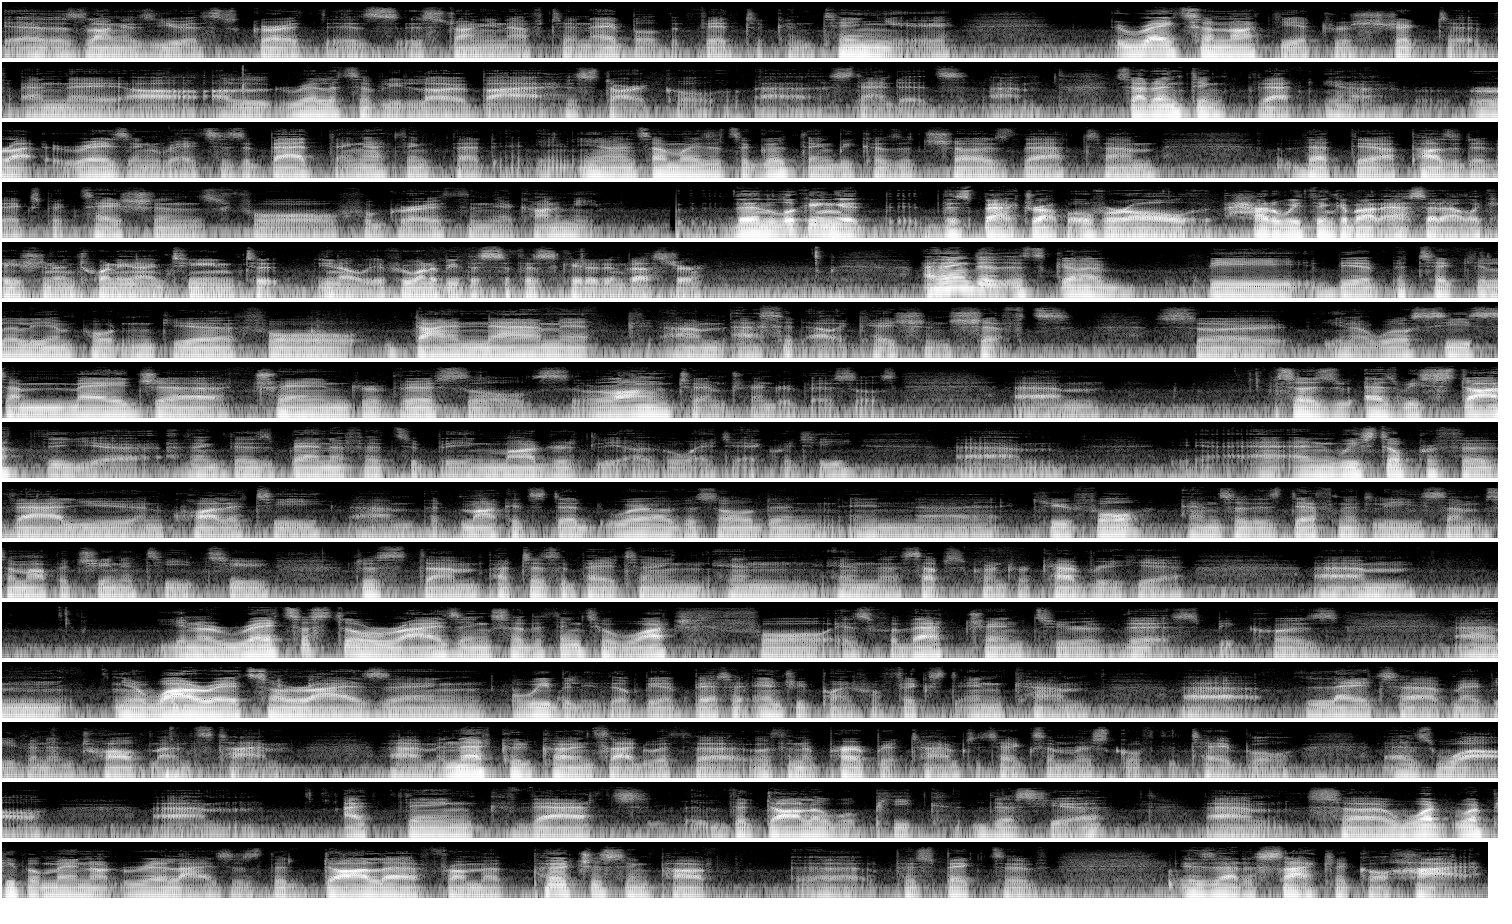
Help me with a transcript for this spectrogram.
as long as U.S. growth is, is strong enough to enable the Fed to continue, rates are not yet restrictive, and they are, are relatively low by historical uh, standards. Um, so I don't think that you know ra- raising rates is a bad thing. I think that you know in some ways it's a good thing because it shows that um, that there are positive expectations for for growth in the economy. Then, looking at this backdrop overall, how do we think about asset allocation in 2019? To you know, if we want to be the sophisticated investor, I think that it's going to be be a particularly important year for dynamic um, asset allocation shifts. So, you know, we'll see some major trend reversals, long term trend reversals. Um, so, as, as we start the year, I think there's benefit to being moderately overweight equity. Um, and we still prefer value and quality, um, but markets did were oversold in in uh, Q4, and so there's definitely some some opportunity to just um, participating in in the subsequent recovery here. Um, you know, rates are still rising, so the thing to watch for is for that trend to reverse because. Um, you know, while rates are rising, we believe there'll be a better entry point for fixed income uh, later, maybe even in 12 months' time. Um, and that could coincide with, uh, with an appropriate time to take some risk off the table as well. Um, I think that the dollar will peak this year. Um, so what what people may not realize is the dollar, from a purchasing power uh, perspective, is at a cyclical high.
